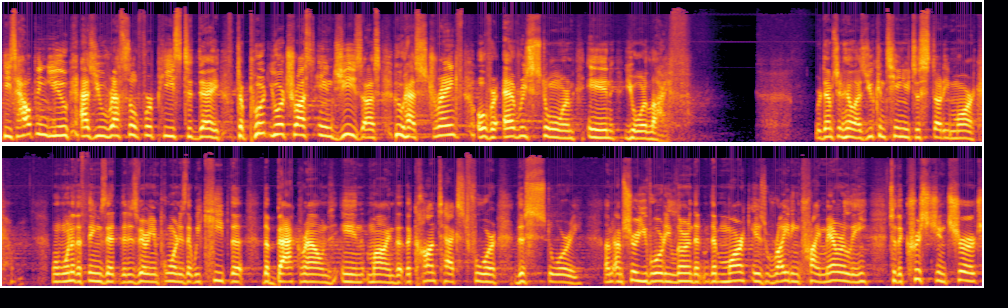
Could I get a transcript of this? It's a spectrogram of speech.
He's helping you as you wrestle for peace today to put your trust in Jesus, who has strength over every storm in your life. Redemption Hill, as you continue to study Mark, one of the things that, that is very important is that we keep the, the background in mind, the, the context for this story. I'm, I'm sure you've already learned that, that Mark is writing primarily to the Christian church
